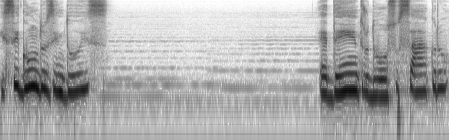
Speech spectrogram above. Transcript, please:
E segundo os hindus, é dentro do osso sacro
